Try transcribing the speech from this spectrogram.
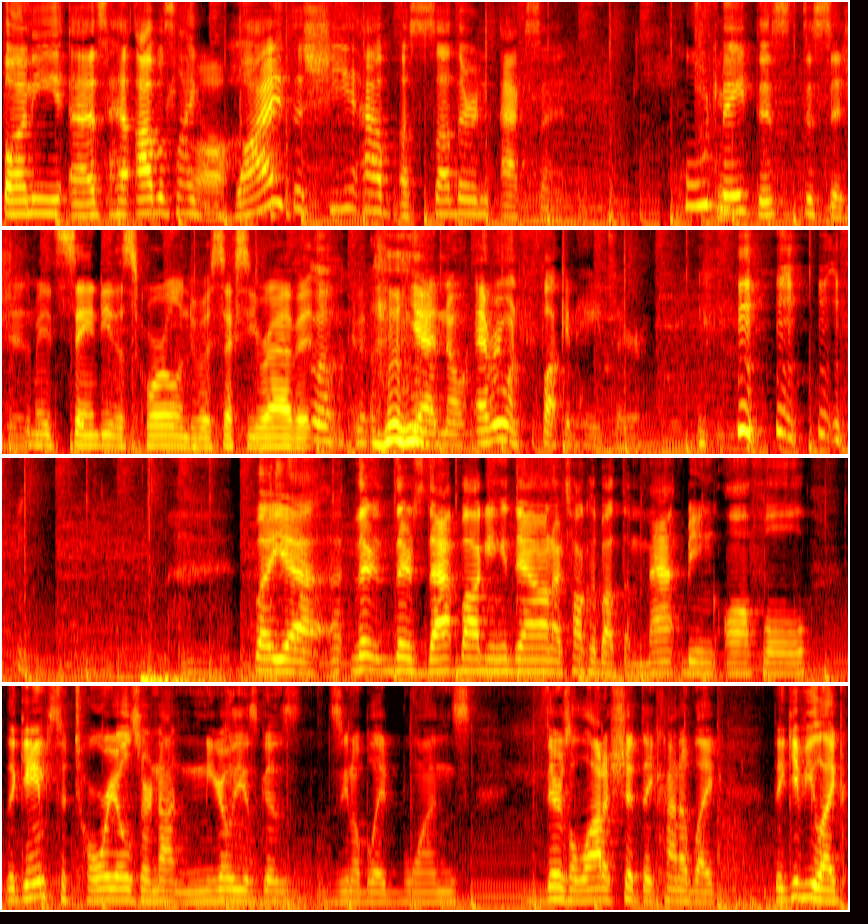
funny as hell. I was like, Oh. why does she have a southern accent? Who made this decision? It made Sandy the squirrel into a sexy rabbit. Yeah, no, everyone fucking hates her. But yeah, uh, there, there's that bogging it down. I talked about the map being awful. The game's tutorials are not nearly as good as Xenoblade ones. There's a lot of shit they kind of like. They give you like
